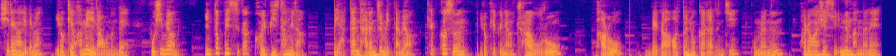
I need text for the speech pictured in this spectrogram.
실행하게 되면 이렇게 화면이 나오는데 보시면 인터페이스가 거의 비슷합니다. 약간 다른 점이 있다면 캡컷은 이렇게 그냥 좌우로 바로 내가 어떤 효과라든지 보면은 활용하실 수 있는 반면에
